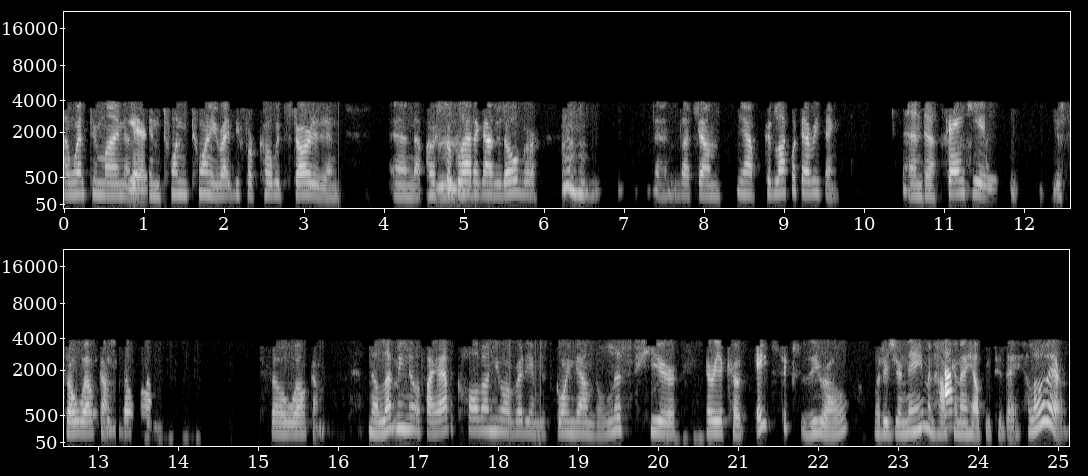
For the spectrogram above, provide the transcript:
I went through mine in, Yes. in 2020, right before COVID started, and and I was so Mm. glad I got it over. and but um, yeah, good luck with everything. And uh, Thank you. you're so welcome. You so. So welcome. Now let me know if I have called on you already. I'm just going down the list here. Area code 860. What is your name and how Hi. can I help you today? Hello there.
